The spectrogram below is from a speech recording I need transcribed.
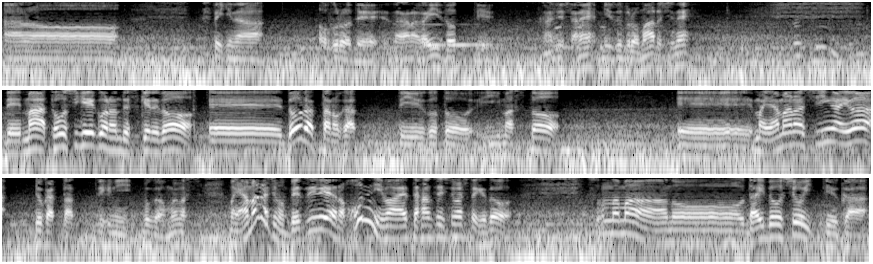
あのー素敵なお風呂でなかなかいいぞっていう感じでしたね。水風呂もあるしね。で、まあ、投資稽古なんですけれど、えー、どうだったのかっていうことを言いますと、えー、まあ、山梨以外は良かったっていうふうに僕は思います。まあ、山梨も別にね、あの、本人はああやって反省してましたけど、そんなまあ、あの、大同小異っていうか、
